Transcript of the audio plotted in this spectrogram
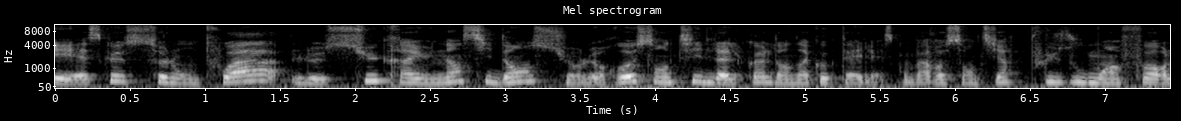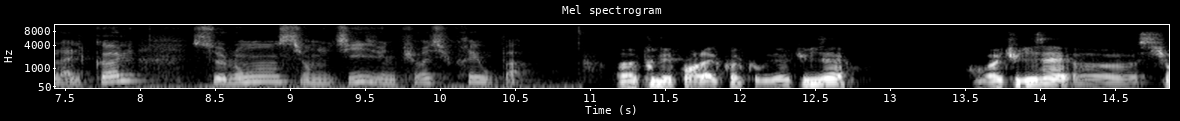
Et est-ce que selon toi, le sucre a une incidence sur le ressenti de l'alcool dans un cocktail? Est-ce qu'on va ressentir plus ou moins fort l'alcool selon si on utilise une purée sucrée ou pas? Euh, Tout dépend de l'alcool que vous avez utilisé. On va utiliser. Euh, si.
